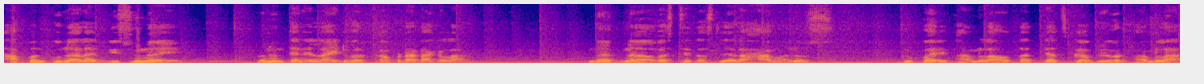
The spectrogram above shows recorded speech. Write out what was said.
आपण कुणाला दिसू नये म्हणून त्याने लाईटवर कपडा टाकला. नग्न अवस्थेत असलेला हा माणूस दुपारी थांबला होता त्याच कबरीवर थांबला.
